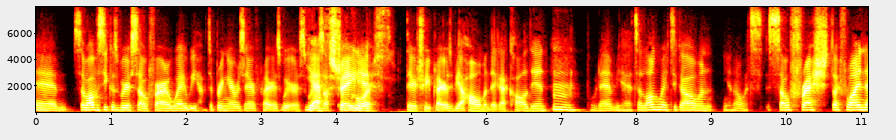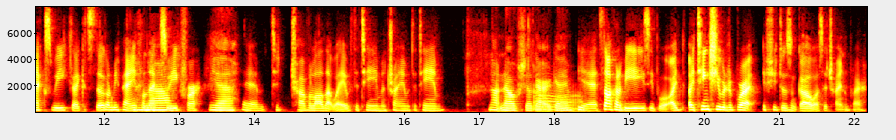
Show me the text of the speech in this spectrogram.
um, so obviously because we're so far away, we have to bring our reserve players with us. Yes, Whereas of Australia. Their three players would be at home and they get called in. Mm. But um, yeah, it's a long way to go, and you know it's, it's so fresh. They're flying next week. Like it's still going to be painful next week for Yeah, um to travel all that way with the team and train with the team. not know if she'll get her game. Yeah, it's not going to be easy, but I I think she would regret if she doesn't go as a training player.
